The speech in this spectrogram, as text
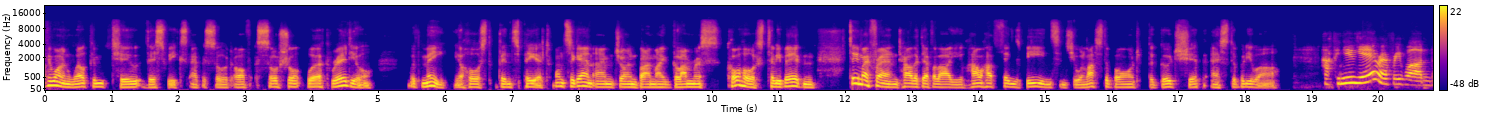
Everyone, and welcome to this week's episode of Social Work Radio with me, your host, Vince Peart. Once again, I'm joined by my glamorous co host, Tilly Baden. Tilly, my friend, how the devil are you? How have things been since you were last aboard the good ship SWR? Happy New Year, everyone.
